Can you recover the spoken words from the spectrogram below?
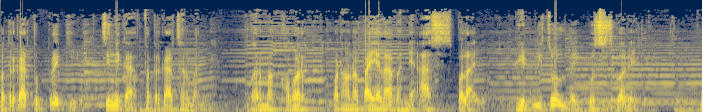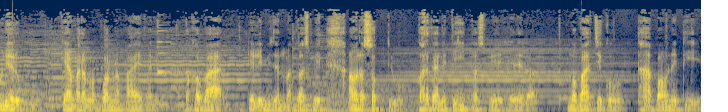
पत्रकार थुप्रै थिए। चिनेका पत्रकार छन् भने घरमा खबर पठाउन पाइएला भन्ने आश पलायो। भिड निचोल्दै कोसिस गरे। उनीहरूको क्यामेरामा पर्न पाए पनि अखबार टेलिभिजनमा तस्बिर आउन सक्थ्यो। घरकाले त्यही तस्बिर हेरेर म बाँचेको थाहा पाउने थिएँ।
